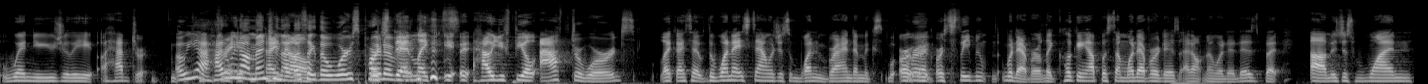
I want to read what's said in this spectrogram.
when you usually have. Dr- oh yeah, how do we not mention that? That's like the worst part Which of then, it. like it, how you feel afterwards like I said, the one night stand was just one random ex- or, right. or, or sleeping, whatever, like hooking up with some whatever it is. I don't know what it is, but um, it's just one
